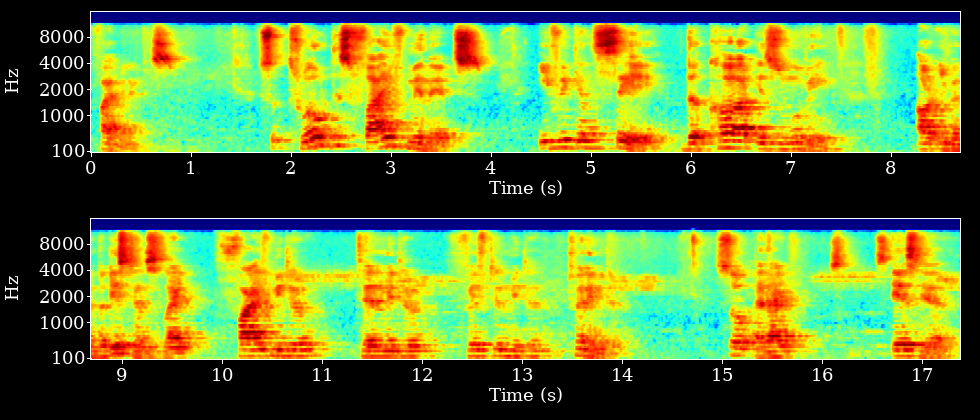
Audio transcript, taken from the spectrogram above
5 minutes. So throughout this 5 minutes if we can say the car is moving or even the distance like 5 meter 10 meter 15 meter 20 meter. So I write S here.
